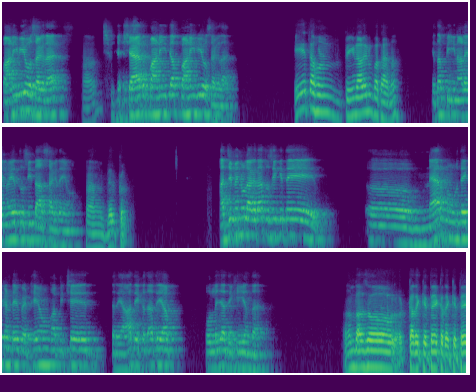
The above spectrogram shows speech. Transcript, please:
ਪਾਣੀ ਵੀ ਹੋ ਸਕਦਾ ਹੈ। ਹਾਂ। ਸ਼ਾਇਦ ਪਾਣੀ ਦਾ ਪਾਣੀ ਵੀ ਹੋ ਸਕਦਾ ਹੈ। ਇਹ ਤਾਂ ਹੁਣ ਪੀਣ ਵਾਲੇ ਨੂੰ ਪਤਾ ਹੈ ਨਾ। ਇਹ ਤਾਂ ਪੀਣ ਵਾਲੇ ਨੂੰ ਇਹ ਤੁਸੀਂ ਦੱਸ ਸਕਦੇ ਹੋ। ਹਾਂ ਬਿਲਕੁਲ। ਅੱਜ ਮੈਨੂੰ ਲੱਗਦਾ ਤੁਸੀਂ ਕਿਤੇ ਨਹਿਰ ਨੂਰ ਦੇ ਕੰਢੇ ਬੈਠੇ ਹੋ ਆ ਪਿੱਛੇ ਦਰਿਆ ਦਿਖਦਾ ਤੇ ਆ ਪੁੱਲ ਜਿਹਾ ਦਿਖੀ ਜਾਂਦਾ। ਉਹ ਕਦੇ ਕਿਤੇ ਕਦੇ ਕਿਤੇ।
